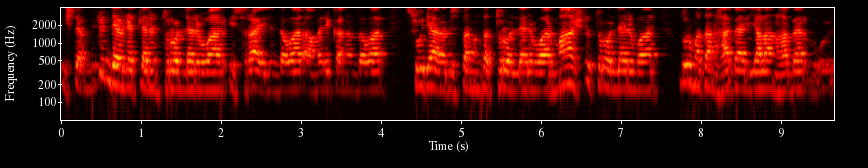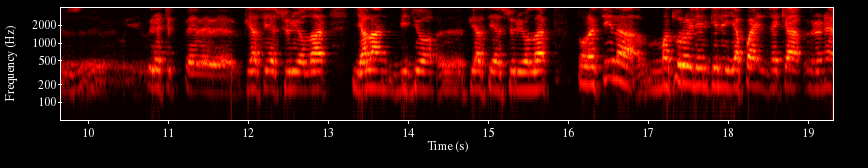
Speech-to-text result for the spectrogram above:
İşte bütün devletlerin trolleri var. İsrail'in de var, Amerika'nın da var. Suudi Arabistan'ın da trolleri var. Maaşlı trolleri var. Durmadan haber, yalan haber üretip e, piyasaya sürüyorlar. Yalan video e, piyasaya sürüyorlar. Dolayısıyla Maduro ile ilgili yapay zeka ürünü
